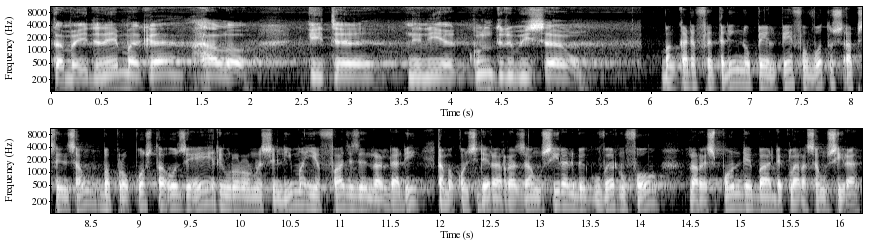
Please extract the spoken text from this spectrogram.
Também de Nemaca, halo, ita, ninia contribuição Bancada Fretilin no PLP foi votos abstenção da proposta OZE Rio Nasin Lima e a fase generalidade, tama considera a razão sira nebe governo fo, la responde ba declaração sira,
